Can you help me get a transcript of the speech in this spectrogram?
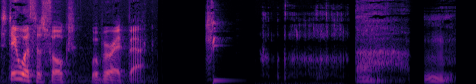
stay with us folks. We'll be right back. Ah mmm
